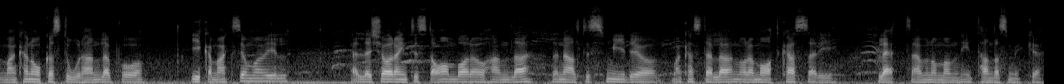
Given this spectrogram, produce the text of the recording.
man kan åka storhandla på ICA Maxi om man vill eller köra in till stan bara och handla. Den är alltid smidig och man kan ställa några matkassar i lätt även om man inte handlar så mycket.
